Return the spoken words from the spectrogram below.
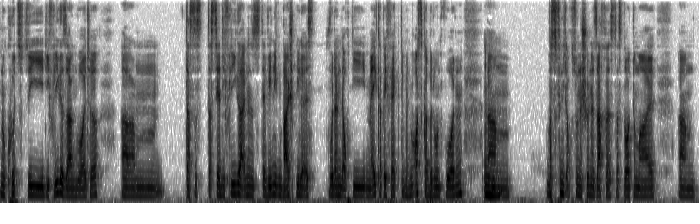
nur kurz die, die Fliege sagen wollte, ähm, dass, es, dass ja die Fliege eines der wenigen Beispiele ist, wo dann auch die Make-up-Effekte mit dem Oscar belohnt wurden. Mhm. Ähm, was finde ich auch so eine schöne Sache ist, dass dort nochmal ähm,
